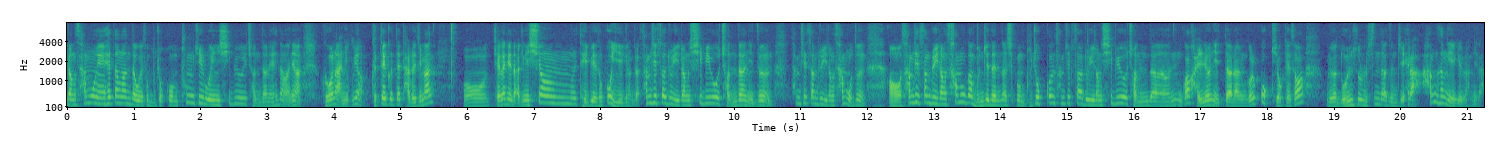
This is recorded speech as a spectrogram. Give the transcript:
1항 3호에 해당한다고 해서 무조건 품질 오인 12호의 전단에 해당하냐 그건 아니고요. 그때그때 다르지만 어, 제가 이제 나중에 시험을 대비해서 꼭 이 얘기를 합니다. 34조 1항 12호 전단이든 33조 1항 3호든 어, 33조 1항 3호가 문제된다 싶으면 무조건 34조 1항 12호 전단과 관련이 있다는 걸 꼭 기억해서 우리가 논술을 쓴다든지 해라. 항상 얘기를 합니다.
